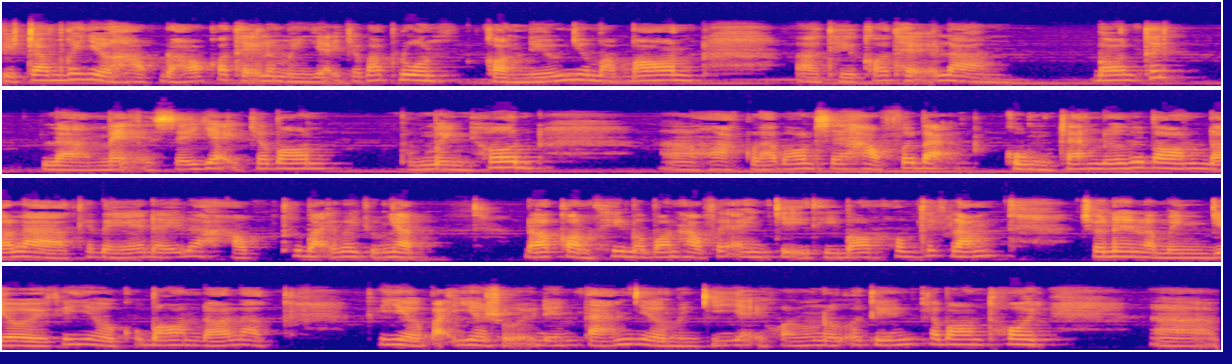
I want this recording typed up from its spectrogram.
thì trong cái giờ học đó có thể là mình dạy cho bắp luôn. Còn nếu như mà bon à, thì có thể là bon thích là mẹ sẽ dạy cho bon một mình hơn à, hoặc là bon sẽ học với bạn cùng trang lứa với bon. Đó là cái bé đấy là học thứ bảy và chủ nhật. Đó còn khi mà bon học với anh chị thì bon không thích lắm. Cho nên là mình dời cái giờ của bon đó là bây giờ 7 giờ rưỡi đến 8 giờ mình chỉ dạy khoảng nửa tiếng cho bon thôi. À,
